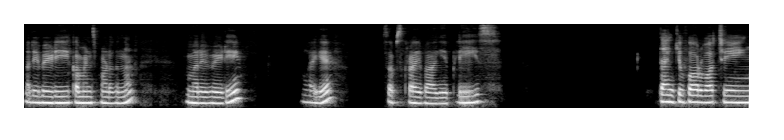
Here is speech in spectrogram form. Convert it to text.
ಮರಿಬೇಡಿ ಕಮೆಂಟ್ಸ್ ಮಾಡೋದನ್ನು ಮರಿಬೇಡಿ. ಹಾಗೆ ಸಬ್ಸ್ಕ್ರೈಬ್ ಆಗಿ please thank you for watching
